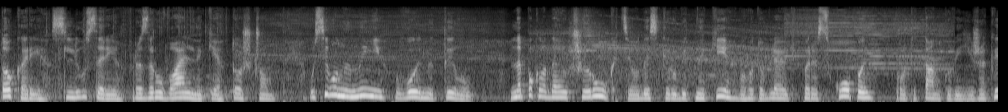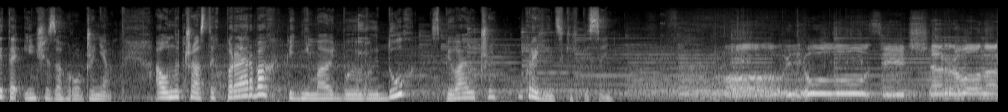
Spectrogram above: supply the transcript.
токарі, слюсарі, фрезерувальники тощо. Усі вони нині воїни тилу. Не покладаючи рук, ці одеські робітники виготовляють перископи, протитанкові їжаки та інші загородження. А у нечастих перервах піднімають бойовий дух, співаючи українських пісень. Ой, лузі червона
